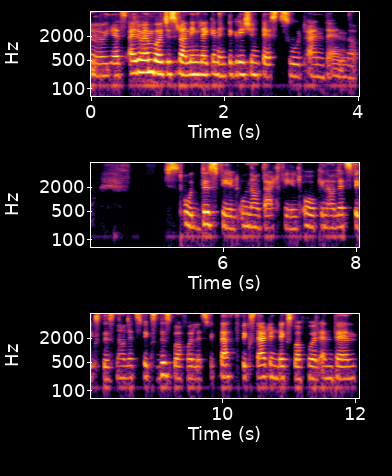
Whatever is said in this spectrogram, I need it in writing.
uh, yes, I remember just running like an integration test suite, and then uh, just oh this failed. Oh now that failed. Oh, okay now let's fix this. Now let's fix this buffer. Let's fix that fix that index buffer. And then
